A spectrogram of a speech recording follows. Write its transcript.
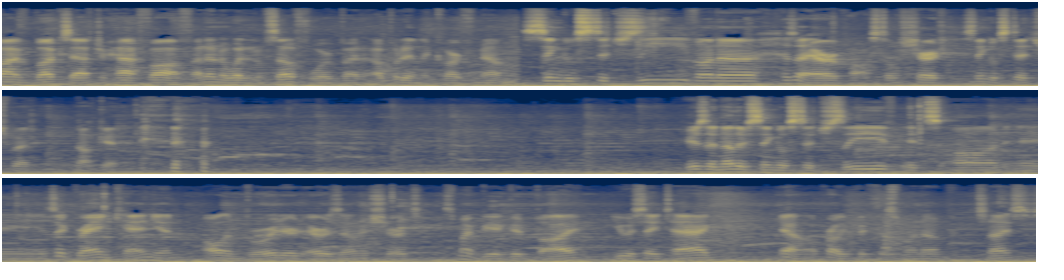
Five bucks after half off. I don't know what it'll sell for, but I'll put it in the cart for now. Single stitch sleeve on a, has an Aeropostale shirt. Single stitch, but not good. Here's another single stitch sleeve. It's on a, it's a Grand Canyon, all embroidered Arizona shirt. This might be a good buy. USA tag. Yeah, I'll probably pick this one up. It's nice.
